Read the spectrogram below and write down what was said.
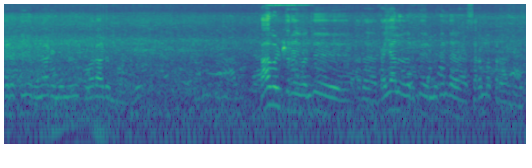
திரட்டி முன்னாடி நின்று போராடும் போது காவல்துறை வந்து அதை கையாளுவதற்கு மிகுந்த சிரமப்பட வேண்டியது.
